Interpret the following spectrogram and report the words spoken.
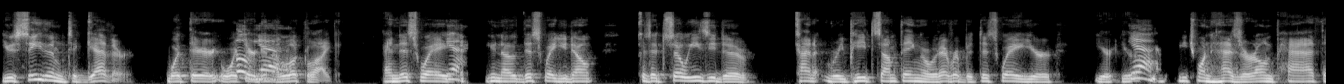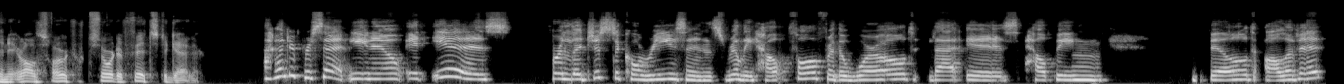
you see them together, what they're what Oh, they're yeah. going to look like, and this way, Yeah. you know, this way you don't because it's so easy to kind of repeat something or whatever, but this way you're you're, you're Yeah. each one has their own path and it all sort sort of fits together. A hundred percent. You know, it is for logistical reasons really helpful for the world that is helping build all of it,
